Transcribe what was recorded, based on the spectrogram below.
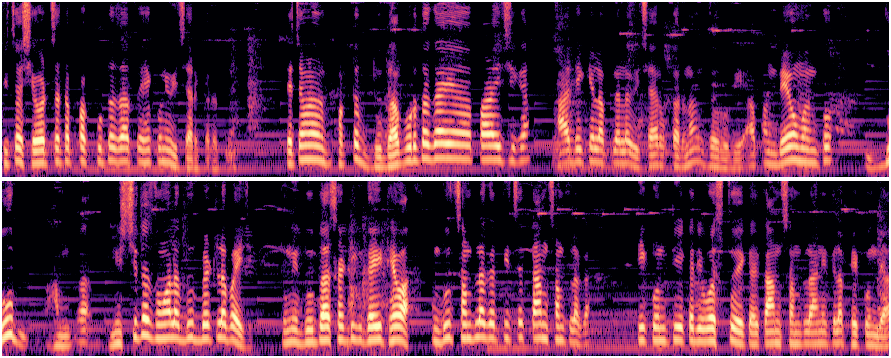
तिचा शेवटचा टप्पा कुठं जातो हे कोणी विचार करत नाही. त्याच्यामुळे फक्त दुधापुरतं गाय पाळायची का? हा देखील आपल्याला विचार करणं जरुरी आहे. आपण देव म्हणतो दूध हम निश्चितच तुम्हाला दूध भेटलं पाहिजे. तुम्ही दुधासाठी गाई ठेवा पण दूध संपलं का तिचं काम संपलं का? ती कोणती एखादी वस्तू आहे का काम संपलं आणि तिला फेकून द्या.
